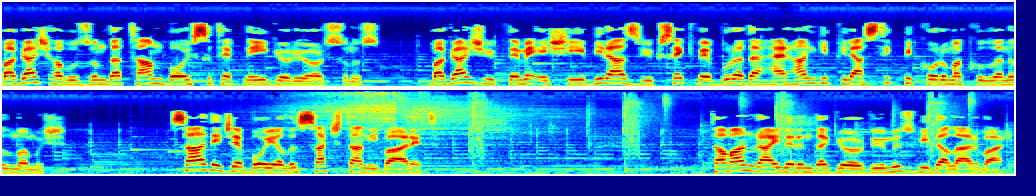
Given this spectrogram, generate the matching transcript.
Bagaj havuzunda tam boy stepneyi görüyorsunuz. Bagaj yükleme eşiği biraz yüksek ve burada herhangi plastik bir koruma kullanılmamış. Sadece boyalı saçtan ibaret. Tavan raylarında gördüğümüz vidalar var.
